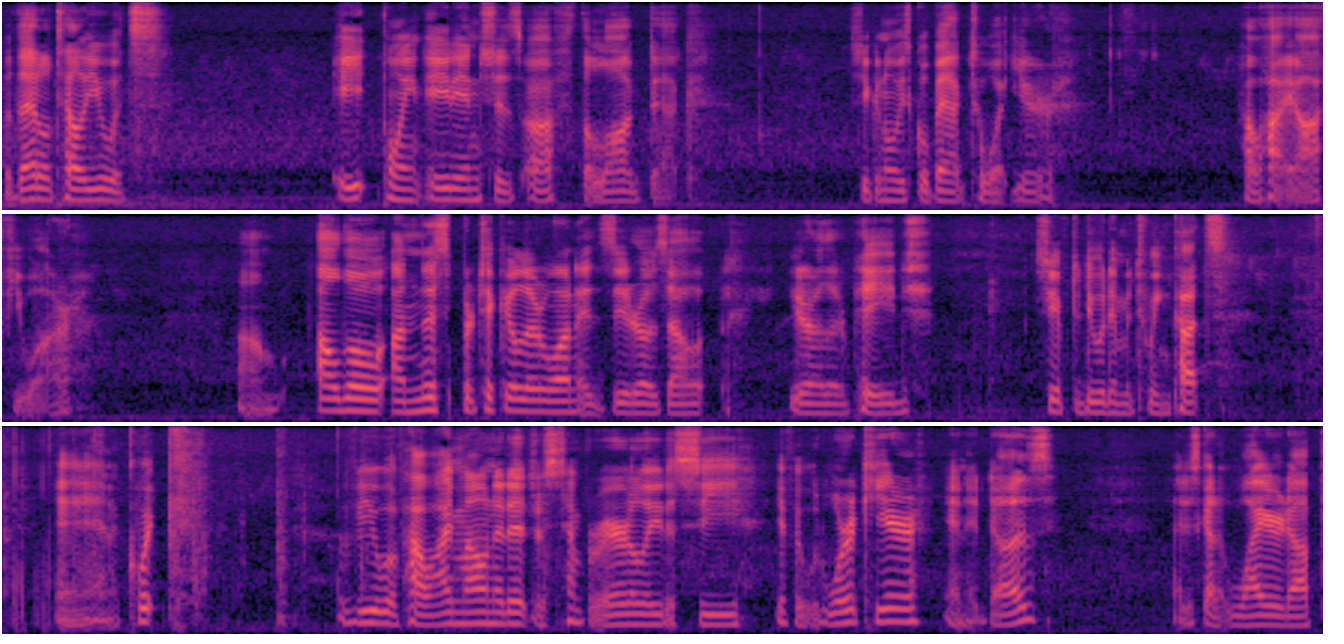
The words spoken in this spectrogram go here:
But that'll tell you it's 8.8 .8 inches off the log deck. So you can always go back to what your how high off you are. Um, although on this particular one it zeroes out your other page. So you have to do it in between cuts. And a quick view of how I mounted it just temporarily to see if it would work here and it does. I just got it wired up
